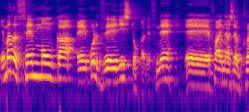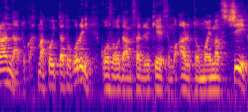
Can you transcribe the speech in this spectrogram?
え、まず専門家、え、これ税理士とかですね、え、ファイナンシャルプランナーとか、まあ、こういったところにご相談されるケースもあると思いますし、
